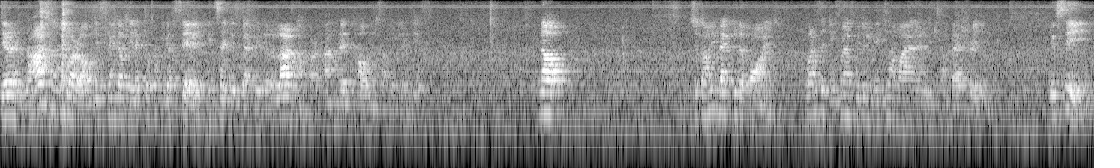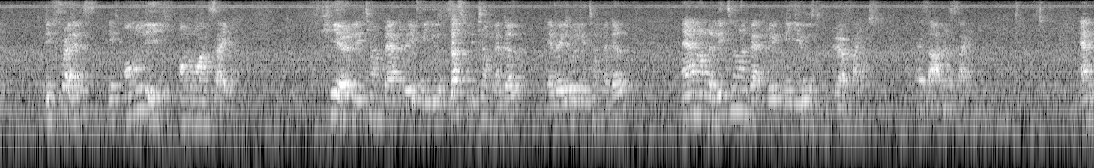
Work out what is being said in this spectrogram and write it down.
There are a large number of this kind of electrochemical cell inside this battery. There are a large number, 100,000 something like this. Now, so coming back to the point, what is the difference between lithium ion and lithium battery? You see, difference is only on one side. Here, lithium battery, we use just lithium metal, available lithium metal, and on the lithium battery, we use graphite as the other side. And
